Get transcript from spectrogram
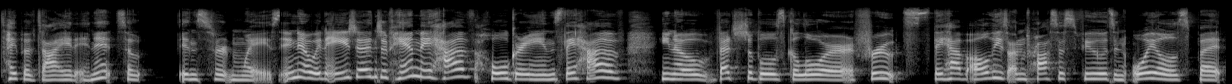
type of diet in it. So in certain ways. You know, in Asia and Japan, they have whole grains, they have, you know, vegetables galore, fruits, they have all these unprocessed foods and oils, but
